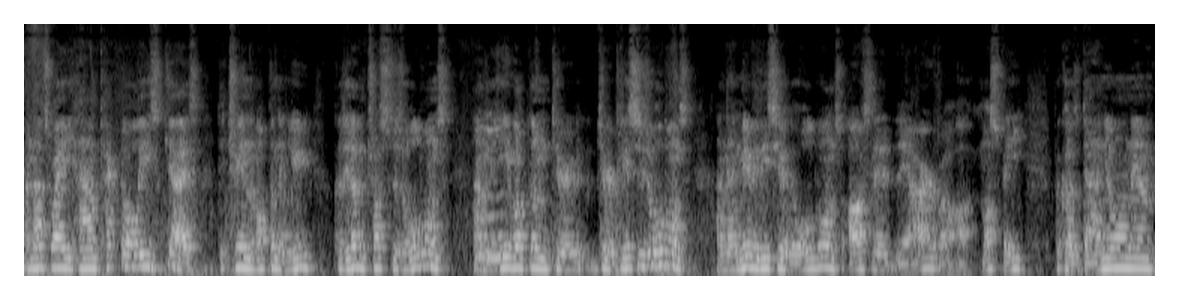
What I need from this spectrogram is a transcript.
and that's why he handpicked all these guys to train them up in the new because he didn't trust his old ones and he wanted them to to replace his old ones. And then maybe these here are the old ones. Obviously they are. Well, uh, must be because Daniel and them,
